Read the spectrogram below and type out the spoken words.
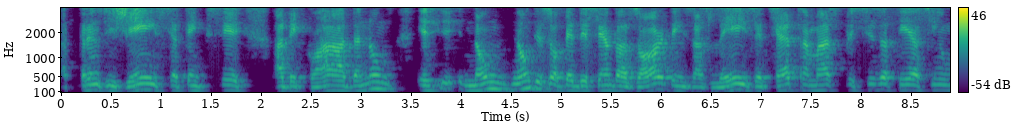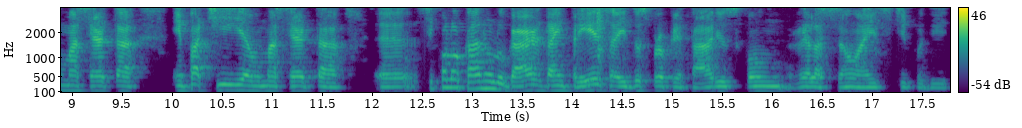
a transigência tem que ser adequada, não, não, não desobedecendo às ordens, às leis, etc., mas precisa ter assim uma certa empatia, uma certa eh, se colocar no lugar da empresa e dos proprietários com relação a esse tipo de,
